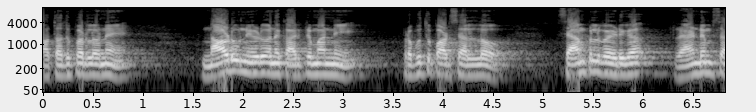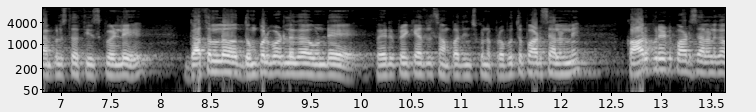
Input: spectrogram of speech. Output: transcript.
ఆ తదుపరిలోనే నాడు నేడు అనే కార్యక్రమాన్ని ప్రభుత్వ పాఠశాలలో శాంపుల్ వైడ్గా ర్యాండమ్ శాంపిల్స్తో తీసుకువెళ్ళి గతంలో దుంపలబడులుగా ఉండే పేరు ప్రఖ్యాతులు సంపాదించుకున్న ప్రభుత్వ పాఠశాలల్ని కార్పొరేట్ పాఠశాలలుగా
